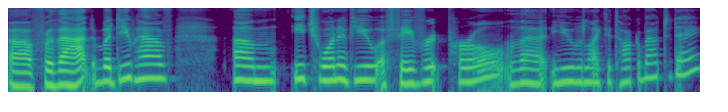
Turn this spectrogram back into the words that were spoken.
uh, for that. But do you have um, each one of you a favorite pearl that you would like to talk about today?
